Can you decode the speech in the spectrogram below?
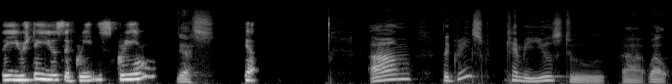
they usually use a green screen. Yes. Yeah. Um, the green screen can be used to, uh, well,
